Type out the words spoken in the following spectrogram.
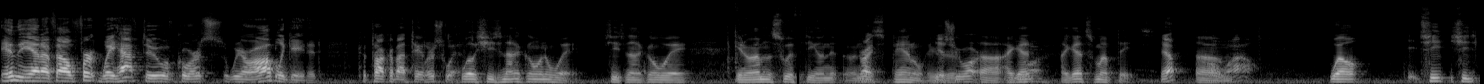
in the NFL, fir- we have to, of course, we are obligated to talk about Taylor Swift. Well, she's not going away. She's not going away. You know, I'm the Swiftie on, the, on Right. this panel here. Yes, you are. Uh, I You got are. I got some updates. yep. oh, wow. Well, she she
